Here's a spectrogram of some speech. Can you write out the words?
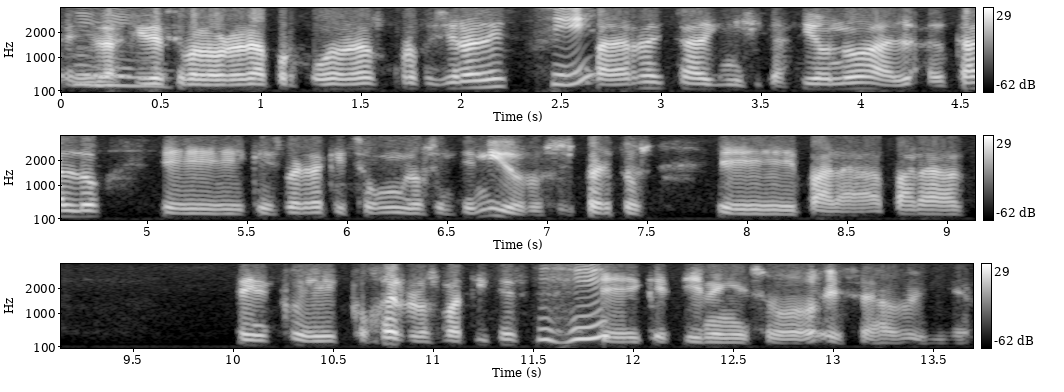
Eh, La Ujú. sidra se valorará por jugadores profesionales ¿Sí? para darle esa dignificación ¿no? al, al caldo, eh, que es verdad que son los entendidos, los expertos, eh, para, para eh, eh, coger los matices eh, que tienen eso, esa bebida.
